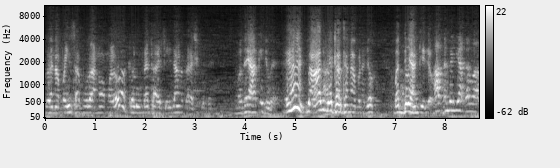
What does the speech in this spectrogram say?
તો એના પૈસા પૂરા ન મળ્યો ખેડૂત બેઠા છે જાણતા છે બધે. આંકી જોવે આજ બેઠા છે ને આપણે જો. બધે આંકી જાઓ આ ખંડેલિયા કરવા.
